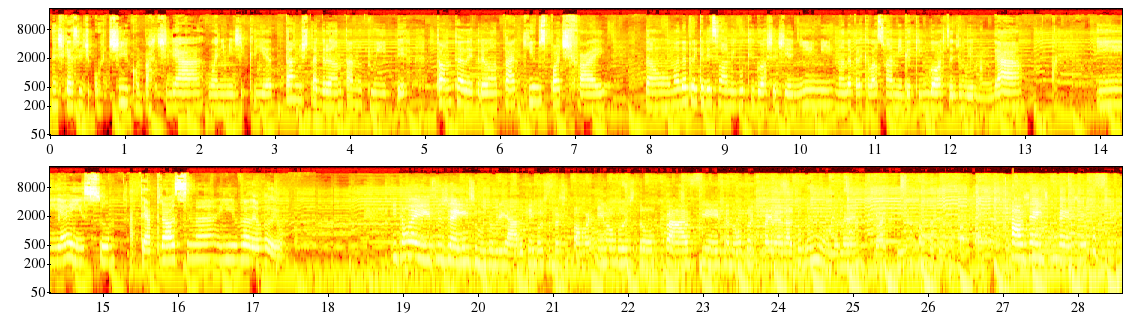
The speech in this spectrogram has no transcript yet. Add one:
Não esquece de curtir, compartilhar. O Anime de Cria tá no Instagram, tá no Twitter, tá no Telegram, tá aqui no Spotify. Então, manda para aquele seu amigo que gosta de anime, manda para aquela sua amiga que gosta de ler mangá. E é isso. Até a próxima e valeu, valeu. Então é isso, gente. Muito obrigado. Quem gostou, bate palma. Quem não gostou, paciência. Não tô aqui pra agradar todo mundo, né? Tô aqui só fazendo papel. Tchau, gente. Um beijo.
